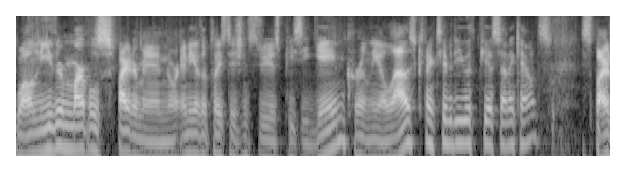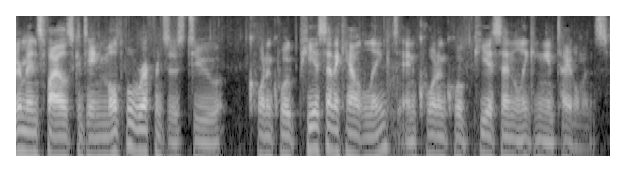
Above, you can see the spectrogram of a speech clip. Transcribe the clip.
While neither Marvel's Spider-Man nor any other PlayStation Studios PC game currently allows connectivity with PSN accounts, Spider-Man's files contain multiple references to quote-unquote PSN account linked and quote-unquote PSN linking entitlements.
